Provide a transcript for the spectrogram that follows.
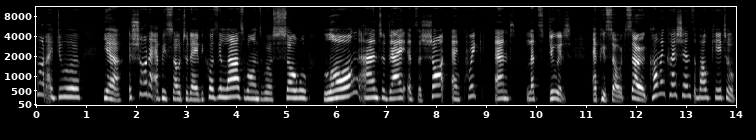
thought I'd do a yeah, a shorter episode today because the last ones were so long, and today it's a short and quick and let's do it episode. So, common questions about keto.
